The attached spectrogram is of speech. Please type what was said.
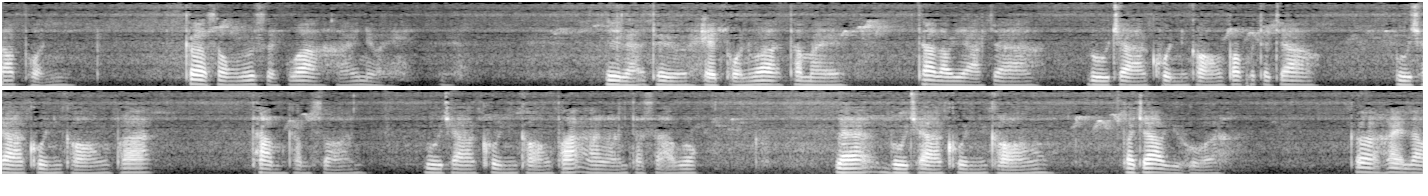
รับผล ก็ทรงรู้สึกว่าหายเหนื่อย นี่แหละคือเหตุผลว่าทำไมถ้าเราอยากจะบูชาคุณของพระพุทธเจ้า บูชาคุณของพระธรรมคำสอน บูชาคุณของพระอาหารหันตสาวก และบูชาคุณของพระเจ้าอยู่หัว ก็ให้เรา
